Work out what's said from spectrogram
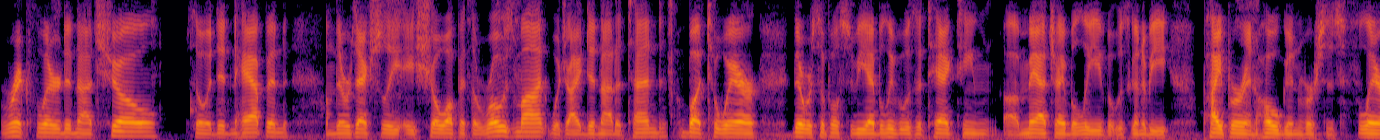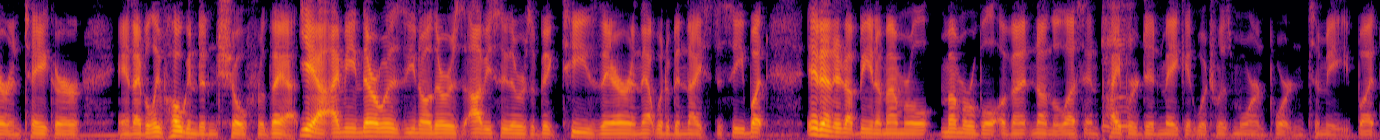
Ric Flair did not show, so it didn't happen. Um, there was actually a show up at the Rosemont, which I did not attend, but to where there was supposed to be, I believe it was a tag team uh, match. I believe it was going to be Piper and Hogan versus Flair and Taker, and I believe Hogan didn't show for that. Yeah, I mean there was, you know, there was obviously there was a big tease there, and that would have been nice to see, but it ended up being a memorable memorable event nonetheless, and Piper did make it, which was more important to me. But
